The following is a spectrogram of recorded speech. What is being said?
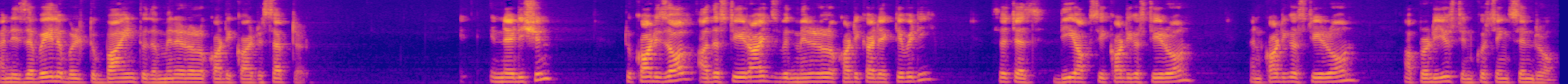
and is available to bind to the mineralocorticoid receptor. In addition to cortisol, other steroids with mineralocorticoid activity, such as deoxycorticosterone and corticosterone, are produced in Cushing syndrome.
